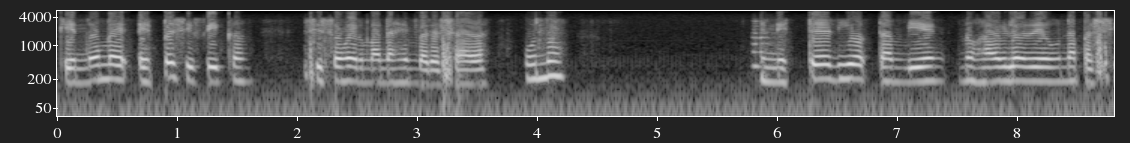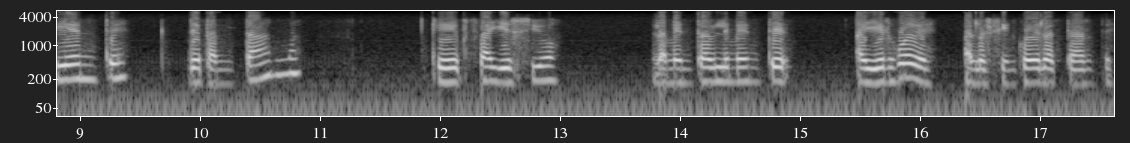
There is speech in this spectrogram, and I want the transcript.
que no me especifican si son hermanas embarazadas. Uno, el ministerio también nos habla de una paciente de fantasma que falleció lamentablemente ayer jueves a las 5 de la tarde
